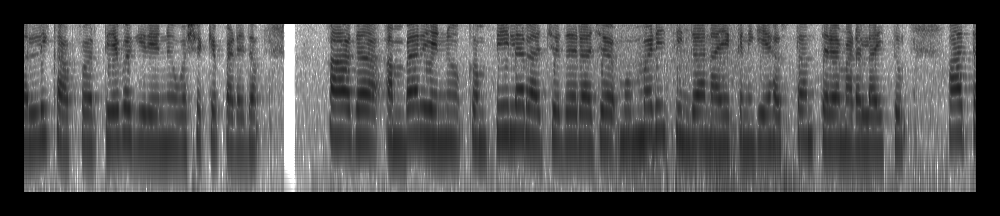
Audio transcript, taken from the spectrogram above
ಮಲ್ಲಿಕಾಫರ್ ದೇವಗಿರಿಯನ್ನು ವಶಕ್ಕೆ ಪಡೆದ. ಆಗ ಅಂಬಾರಿಯನ್ನು ಕಂಪೀಲ ರಾಜ್ಯದ ರಾಜ ಮುಮ್ಮಡಿ ಸಿಂಗ ನಾಯಕನಿಗೆ ಹಸ್ತಾಂತರ ಮಾಡಲಾಯಿತು. ಆತ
